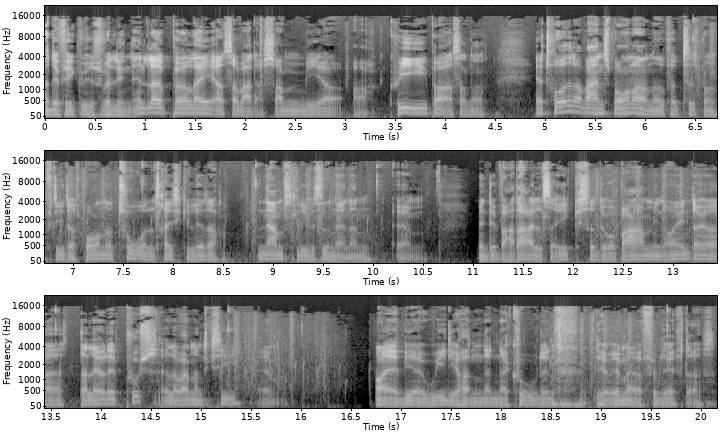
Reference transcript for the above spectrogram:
og det fik vi selvfølgelig en endlad Pearl af, og så var der zombier og creeper og sådan noget. Jeg troede, der var en spawner dernede på et tidspunkt, fordi der spawnede to eller tre skeletter, nærmest lige ved siden af hinanden. Øhm, men det var der altså ikke, så det var bare mine øjne, der, der lavede et push, eller hvad man skal sige. Øhm, og ja, vi er weed i hånden, den der ko, den bliver ved med at følge efter os.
